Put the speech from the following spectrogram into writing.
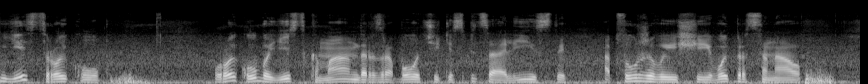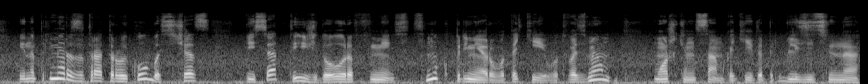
Есть Рой-клуб. У Рой-клуба есть команда, разработчики, специалисты, обслуживающий его персонал. И, например, затраты Рой-клуба сейчас 50 тысяч долларов в месяц. Ну, к примеру, вот такие вот возьмем. Мошкин сам какие-то приблизительно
